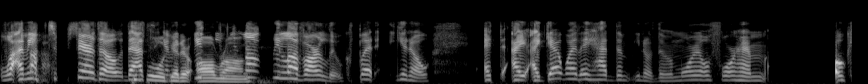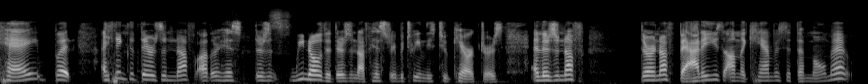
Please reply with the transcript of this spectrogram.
Well, I mean, to be fair though, that's People will I get it we- all we wrong. Love, we love our Luke, but you know, at, I I get why they had the you know the memorial for him. Okay, but I think that there's enough other his there's we know that there's enough history between these two characters, and there's enough there are enough baddies on the canvas at the moment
